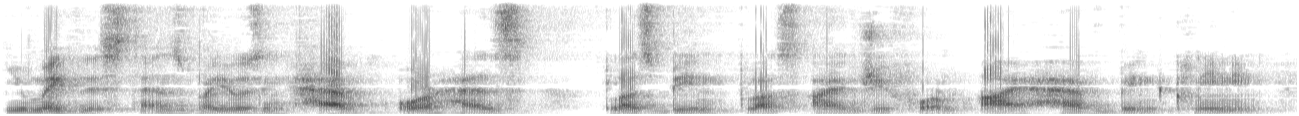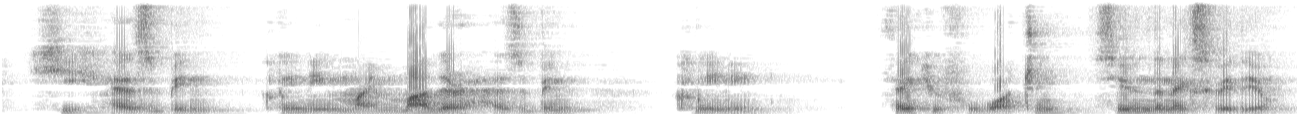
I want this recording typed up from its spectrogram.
You make this tense by using have or has plus been plus ing form. I have been cleaning. He has been cleaning. My mother has been cleaning. Thank you for watching. See you in the next video.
